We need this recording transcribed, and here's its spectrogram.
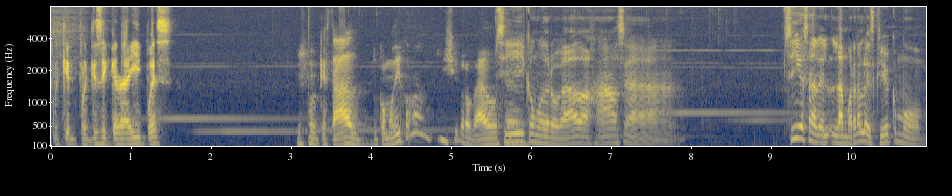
¿Por qué, por qué se quedó ahí, pues? Pues porque estaba, como dijo, drogado. o Sí, sea, como drogado, ajá, o sea. Sí, o sea, la- morra lo describe como,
